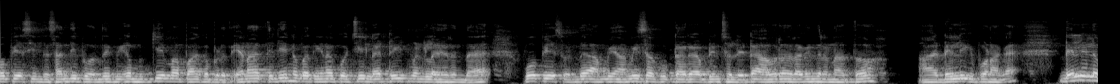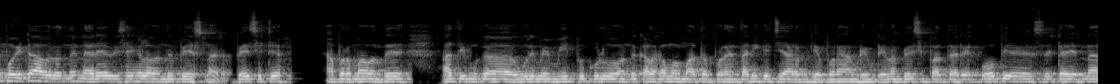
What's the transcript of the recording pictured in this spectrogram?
ஓபிஎஸ் இந்த சந்திப்பு வந்து மிக முக்கியமாக பார்க்கப்படுது. ஏன்னா திடீர்னு பார்த்தீங்கன்னா கொச்சியில் ட்ரீட்மெண்ட்டில் இருந்த ஓபிஎஸ் வந்து அமி அமித்ஷா கூப்பிட்டாரு அப்படின்னு சொல்லிட்டு அவரும் ரவீந்திரநாத்தும் டெல்லிக்கு போனாங்க. டெல்லியில் போயிட்டு அவர் வந்து நிறைய விஷயங்களை வந்து பேசினார். பேசிட்டு அப்புறமா வந்து அதிமுக உரிமை மீட்பு குழுவை வந்து கழகமாக மாற்ற போகிறேன் தனி கட்சி ஆரம்பிக்க போகிறேன் அப்படி இப்படியெல்லாம் பேசி பார்த்தாரு. ஓபிஎஸ் கிட்ட என்ன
